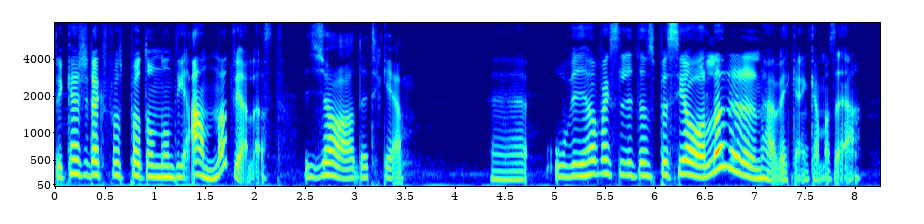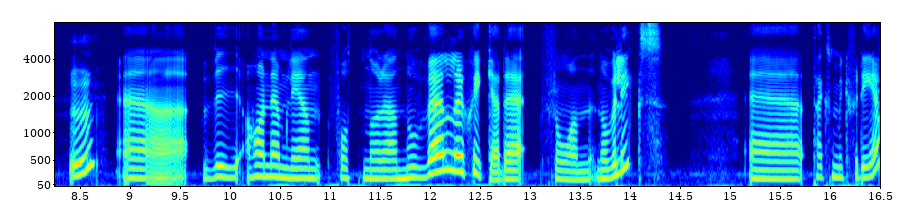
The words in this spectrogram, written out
Det är kanske är dags för oss att prata om någonting annat vi har läst. Ja, det tycker jag. Eh, och vi har faktiskt en liten specialare den här veckan kan man säga. Mm. Eh, vi har nämligen fått några noveller skickade från Novelix. Eh, tack så mycket för det.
